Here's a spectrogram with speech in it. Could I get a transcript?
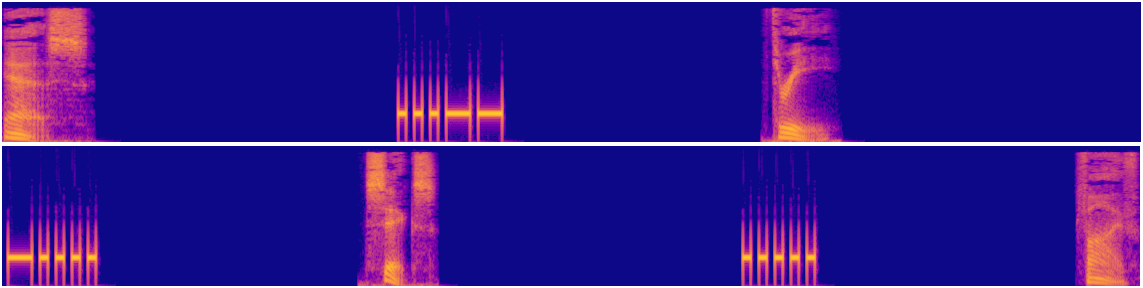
S. Three. Six. Five.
